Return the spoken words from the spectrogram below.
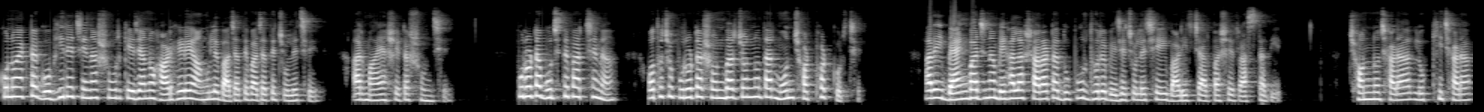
কোনো একটা গভীরে চেনা সুর কে যেন হাড়হেড়ে আঙুলে বাজাতে বাজাতে চলেছে আর মায়া সেটা শুনছে। পুরোটা বুঝতে পারছে না, অথচ পুরোটা শোনবার জন্য তার মন ছটফট করছে। আর এই ব্যাং বাজনা বেহালা সারাটা দুপুর ধরে বেজে চলেছে এই বাড়ির চারপাশের রাস্তা দিয়ে। ছন্ন ছাড়া, লক্ষ্মী ছাড়া,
